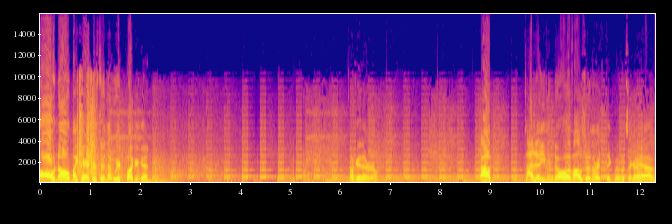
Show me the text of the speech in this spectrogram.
Oh no, my character's doing that weird bug again. Okay, there we go. Uh, I don't even know if I was doing the right thing, but it looks like I have.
